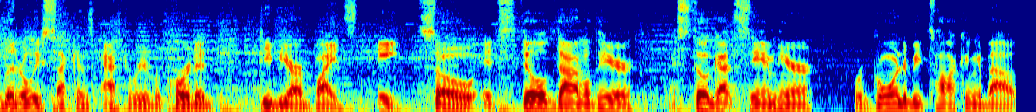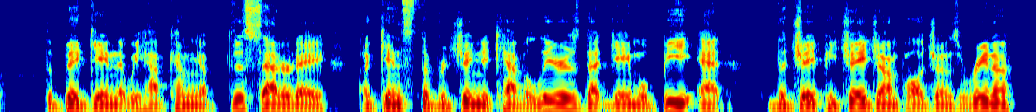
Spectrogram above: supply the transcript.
literally seconds after we recorded DBR Bites 8. So it's still Donald here. I still got Sam here. We're going to be talking about the big game that we have coming up this Saturday against the Virginia Cavaliers. That game will be at the JPJ, John Paul Jones Arena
